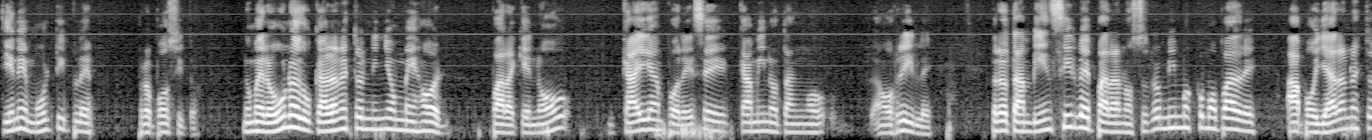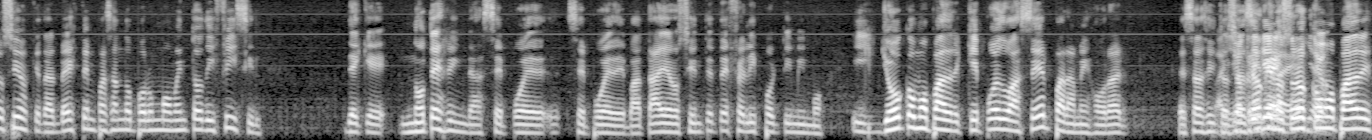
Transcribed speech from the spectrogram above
tiene múltiples propósitos. Número uno, educar a nuestros niños mejor para que no caigan por ese camino tan ho- tan horrible. Pero también sirve para nosotros mismos como padres apoyar a nuestros hijos que tal vez estén pasando por un momento difícil de que no te rindas, se puede, se puede, batalla, siéntete feliz por ti mismo. Y yo como padre, ¿qué puedo hacer para mejorar esa situación? Así creo que, que- nosotros yo- como padres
